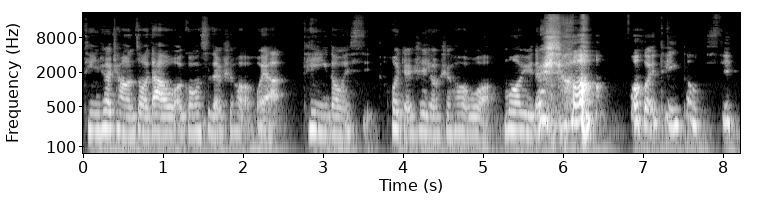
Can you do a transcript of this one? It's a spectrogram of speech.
停车场走到我公司的时候，我要听东西。或者是有时候我摸鱼的时候，我会听东西。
